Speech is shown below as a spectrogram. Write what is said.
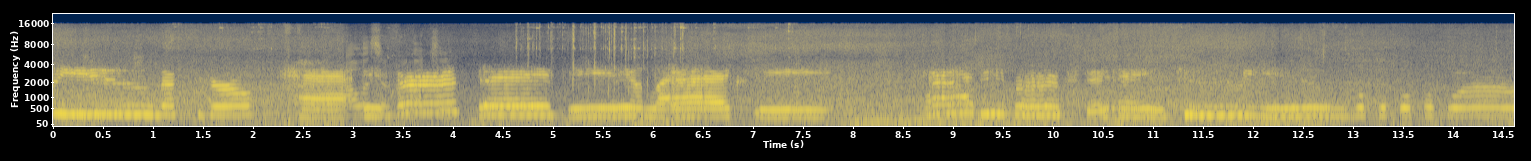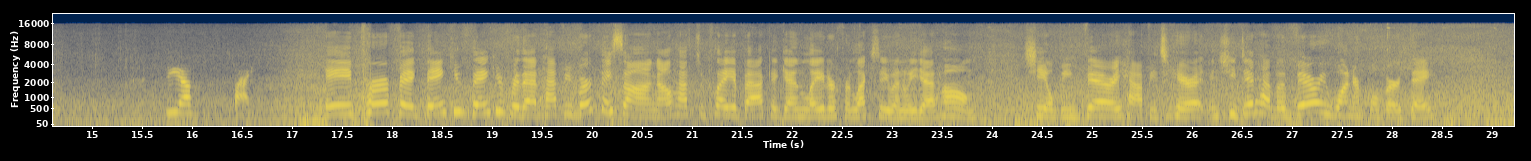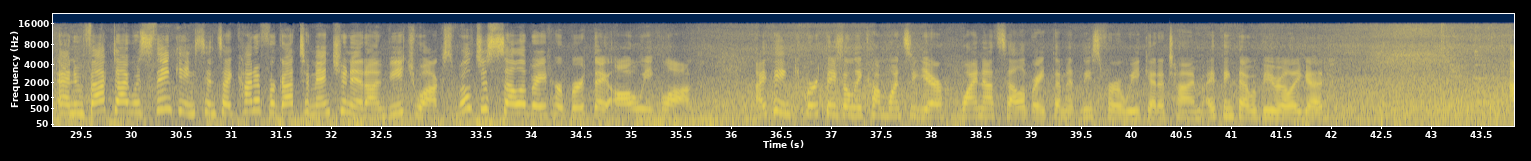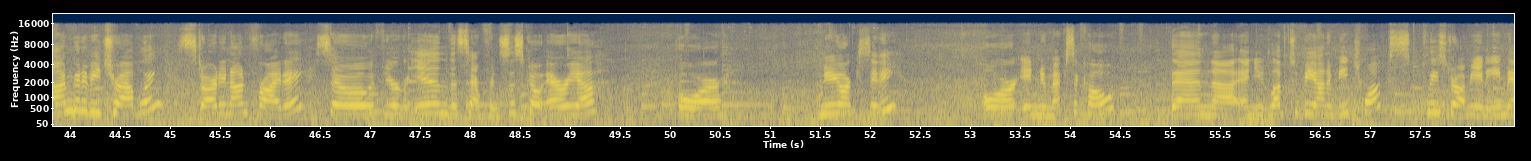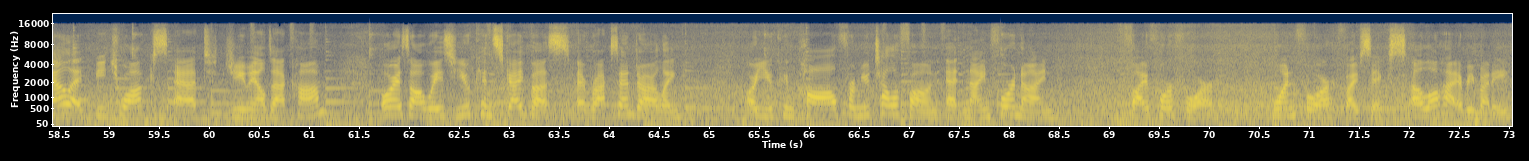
you, Lexi girl. Happy birthday, dear Lexi. Happy birthday to you. See ya. Bye. Hey, perfect. Thank you, thank you for that happy birthday song. I'll have to play it back again later for Lexi when we get home. She'll be very happy to hear it. And she did have a very wonderful birthday. And in fact, I was thinking, since I kind of forgot to mention it on Beach Walks, we'll just celebrate her birthday all week long. I think birthdays only come once a year. Why not celebrate them at least for a week at a time? I think that would be really good. I'm going to be traveling starting on Friday. So if you're in the San Francisco area or New York City or in New Mexico, then uh, and you'd love to be on a beach walks, please drop me an email at beachwalks at gmail.com. Or as always, you can Skype us at Roxanne Darling, or you can call from your telephone at 949 544 1456. Aloha, everybody.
